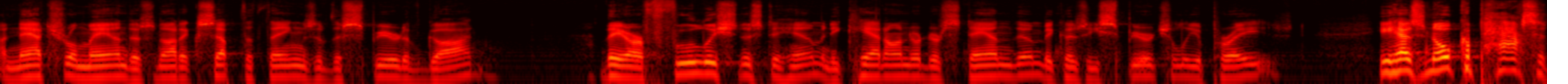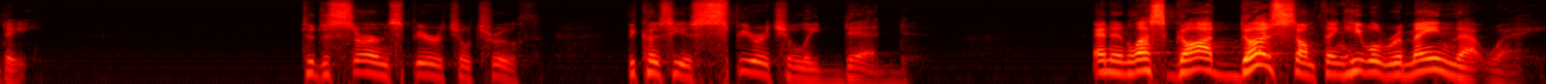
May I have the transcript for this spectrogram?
A natural man does not accept the things of the Spirit of God they are foolishness to him, and he can't understand them because he's spiritually appraised. He has no capacity to discern spiritual truth because he is spiritually dead. And unless God does something, he will remain that way.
